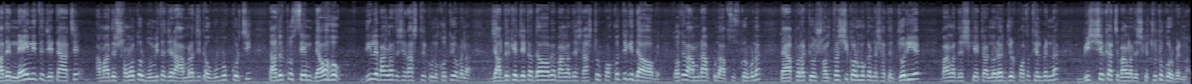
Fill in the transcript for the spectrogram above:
তাদের ন্যায় নীতি যেটা আছে, আমাদের সমতল ভূমিতে যারা আমরা যেটা উপভোগ করছি, তাদেরকেও সেম দেওয়া হোক। দিলে বাংলাদেশের রাষ্ট্রের কোনো ক্ষতি হবে না। যাদেরকে যেটা দেওয়া হবে বাংলাদেশ রাষ্ট্রের পক্ষ থেকে দেওয়া হবে। ততএব আমরা কোনো আফসোস করব না। তাই আপনারা কেউ সন্ত্রাসী কর্মকাণ্ডের সাথে জড়িয়ে বাংলাদেশকে এটা নৈরাজ্যর পথে ঠেলবেন না। বিশ্বের কাছে বাংলাদেশকে ছোটো করবেন না।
